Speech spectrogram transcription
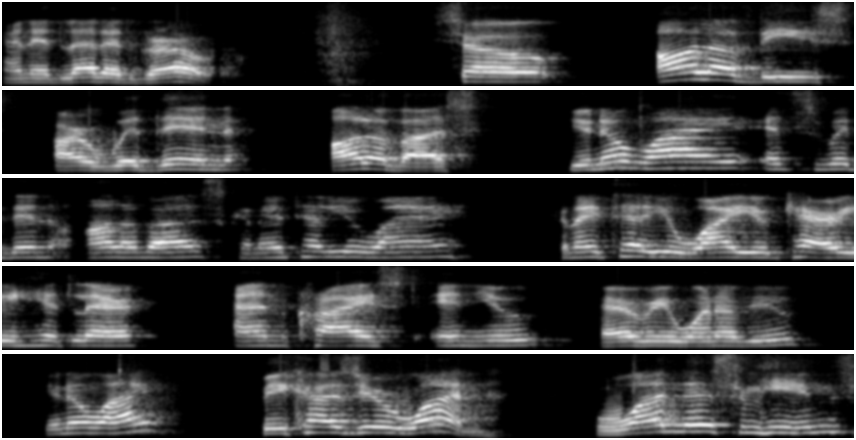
and it let it grow. So all of these are within all of us. You know why it's within all of us? Can I tell you why? Can I tell you why you carry Hitler and Christ in you, every one of you? You know why? because you're one. Oneness means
